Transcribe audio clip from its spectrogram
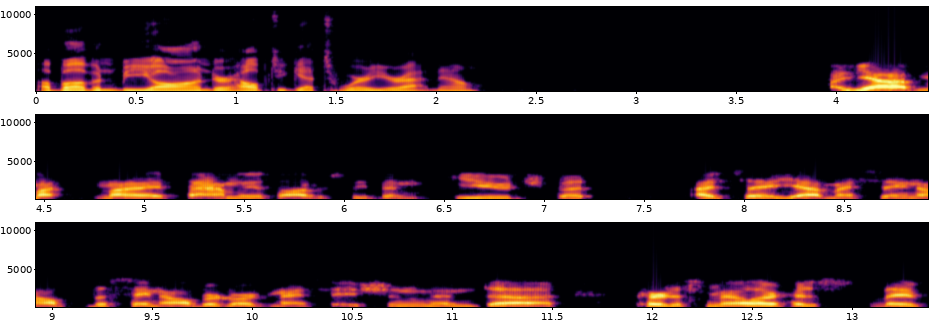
above and beyond or helped you get to where you're at now yeah, my my family has obviously been huge, but I'd say yeah, my St. Al- the St. Albert organization and uh, Curtis Miller has they've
